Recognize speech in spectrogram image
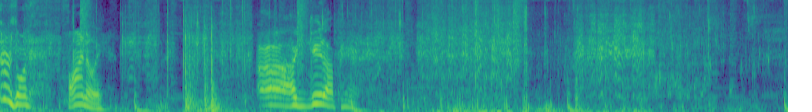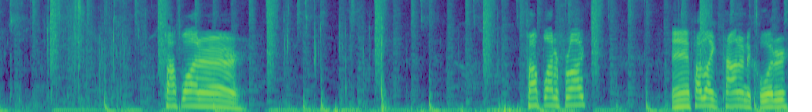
There's one, finally. Ah, get up here. Top water. Top water frog. And probably like a pound and a quarter.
